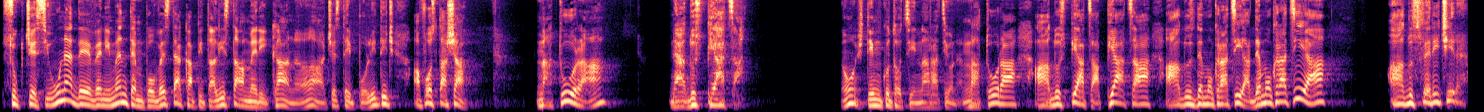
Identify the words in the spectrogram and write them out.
succesiunea de evenimente în povestea capitalistă americană a acestei politici a fost așa. Natura ne-a adus piața. Nu? Știm cu toții narațiunea. Natura a adus piața, piața a adus democrația, democrația a adus fericirea.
